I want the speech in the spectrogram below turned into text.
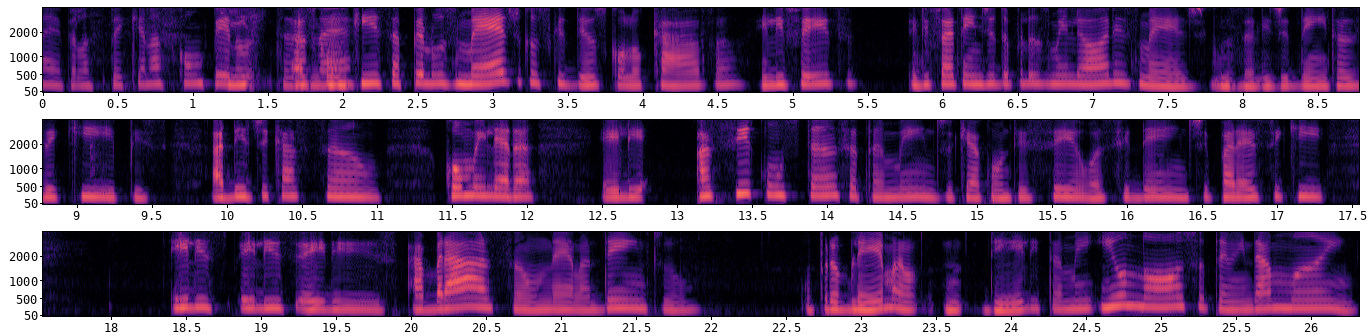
É, pelas pequenas conquistas. Pelo, as né? conquistas, pelos médicos que Deus colocava. Ele fez. Ele foi atendido pelos melhores médicos uhum. ali de dentro, as equipes, a dedicação, como ele era. Ele, a circunstância também do que aconteceu, o acidente, parece que eles, eles, eles abraçam né, lá dentro o problema dele também e o nosso também, da mãe.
